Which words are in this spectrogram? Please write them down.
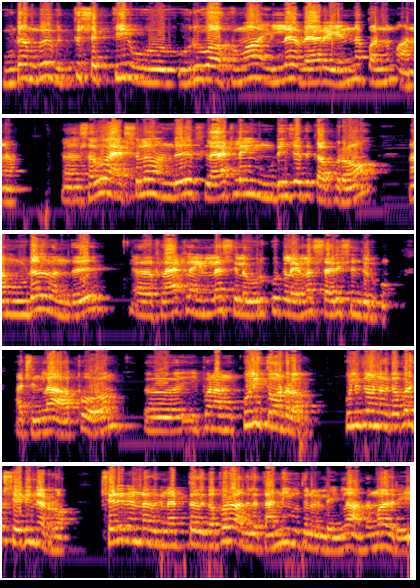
உடம்பு வித்து சக்தி உ- உருவாகுமா இல்ல வேற என்ன பண்ணும் அண்ணா? சகோ ஆக்சுவலா வந்து பிளாட் லைன் முடிஞ்சதுக்கு அப்புறம் நம் உடல் வந்து ஃப்ளாட் லைன்ல சில உறுப்புகளை எல்லாம் சரி செஞ்சிருக்கும். ஆச்சுங்களா? அப்போ இப்போ நம்ம குழி தோண்டுறோம். குழி தோண்டினதுக்கு அப்புறம் செடி நடுறோம். செடி நடுறதுக்கு நட்டதுக்கு அப்புறம் அதுல தண்ணி ஊற்றணும் இல்லைங்களா? அந்த மாதிரி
